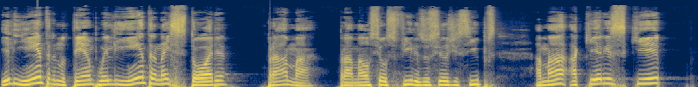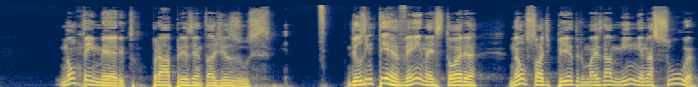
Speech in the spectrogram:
ele entra no tempo, ele entra na história para amar para amar os seus filhos, os seus discípulos, amar aqueles que não têm mérito para apresentar Jesus. Deus intervém na história não só de Pedro, mas na minha, na sua,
